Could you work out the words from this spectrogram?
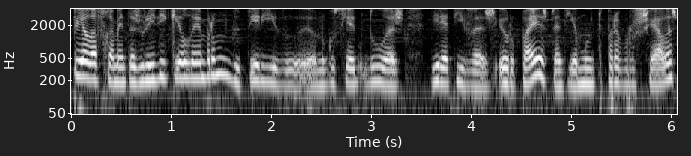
pela ferramenta jurídica, eu lembro-me de ter ido. Eu negociei duas diretivas europeias, portanto, ia muito para Bruxelas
